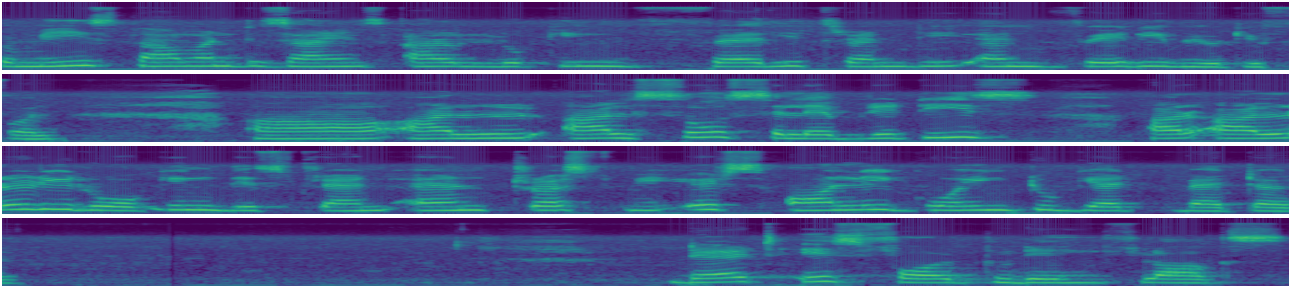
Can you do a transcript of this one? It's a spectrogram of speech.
Kameez daman designs are looking very trendy and very beautiful. Uh, also, celebrities are already rocking this trend, and trust me, it's only going to get better. That is for today, vlogs.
